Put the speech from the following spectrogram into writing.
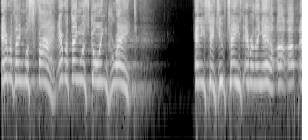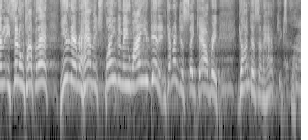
Everything was fine, everything was going great. And he said, You've changed everything uh, up. And he said, On top of that, you never have explained to me why you did it. And can I just say, Calvary, God doesn't have to explain.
